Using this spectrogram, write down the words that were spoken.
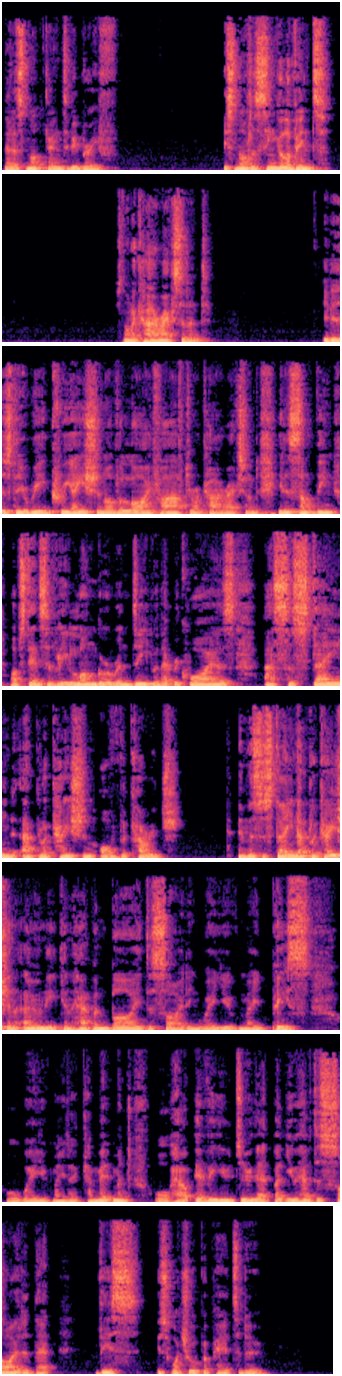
that it's not going to be brief. It's not a single event. It's not a car accident. It is the recreation of a life after a car accident. It is something ostensibly longer and deeper that requires a sustained application of the courage. And the sustained application only can happen by deciding where you've made peace or where you've made a commitment or however you do that, but you have decided that this is what you're prepared to do.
